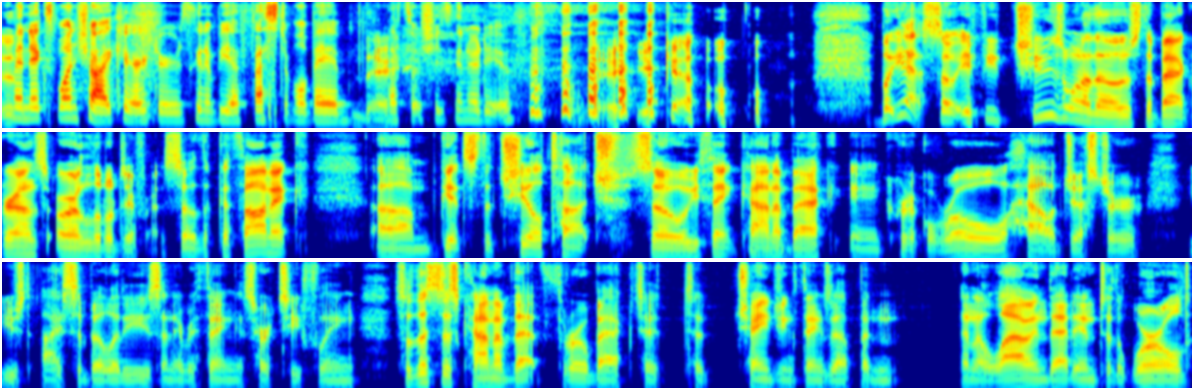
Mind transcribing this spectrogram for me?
My next one shot character is gonna be a festival babe. There. That's what she's gonna do. there you go. But yeah, so if you choose one of those, the backgrounds are a little different. So the Chthonic um, gets the chill touch. So you think kind of back in Critical Role, how Jester used ice abilities and everything as her tiefling. So this is kind of that throwback to, to changing things up and, and allowing that into the world,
